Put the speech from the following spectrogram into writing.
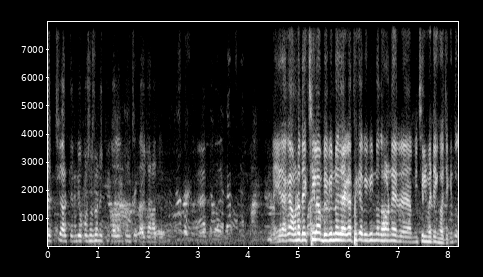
দেখছি আর কেন্দ্রীয় প্রশাসনে কি তদন্ত হচ্ছে তাই জানার জন্য। এর আগে আমরা দেখছিলাম বিভিন্ন জায়গা থেকে বিভিন্ন ধরনের মিছিল মিটিং হয়েছে। কিন্তু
